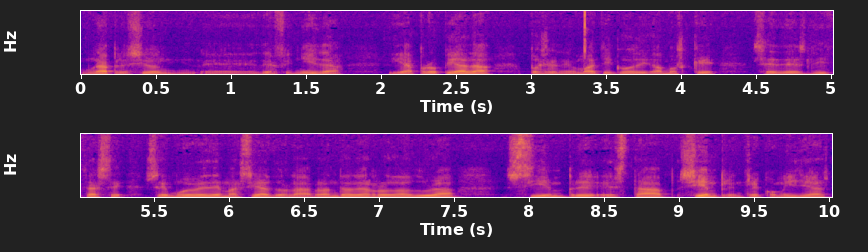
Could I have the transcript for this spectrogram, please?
una presión eh, definida y apropiada, pues el neumático, digamos que se desliza, se, se mueve demasiado. La banda de rodadura siempre está, siempre entre comillas,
